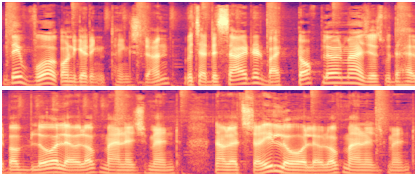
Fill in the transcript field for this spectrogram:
they work on getting things done, which are decided by top level managers with the help of lower level of management. Now let's study lower level of management.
